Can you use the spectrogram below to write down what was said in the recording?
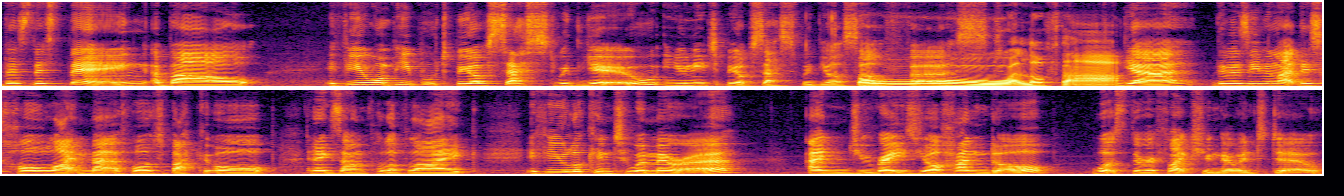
there's this thing about if you want people to be obsessed with you, you need to be obsessed with yourself first. Oh, I love that. Yeah, there was even like this whole like metaphor to back it up. An example of like if you look into a mirror and you raise your hand up, what's the reflection going to do?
